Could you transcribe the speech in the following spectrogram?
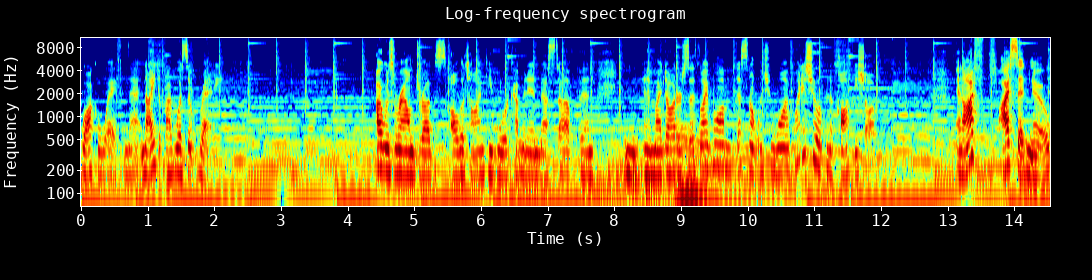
walk away from that, and I, I wasn't ready. I was around drugs all the time. People were coming in messed up, and, and, and my daughter says, "My mom, that's not what you want. Why did you open a coffee shop?" And I, I said no,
